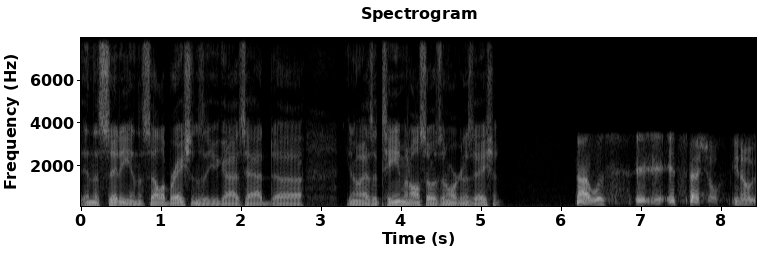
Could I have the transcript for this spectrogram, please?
in the city and the celebrations that you guys had, uh, you know, as a team and also as an organization. No, it was it's special. You know,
